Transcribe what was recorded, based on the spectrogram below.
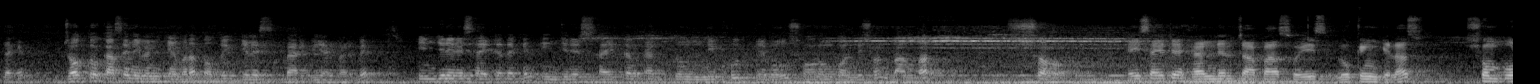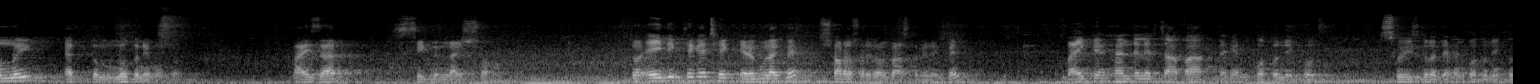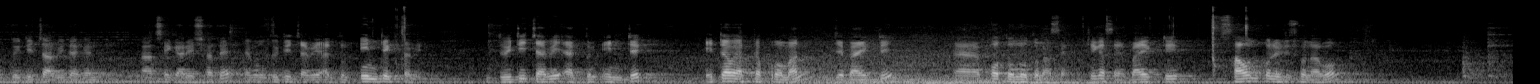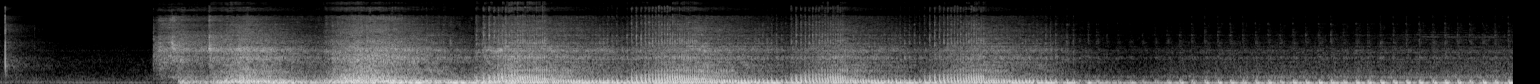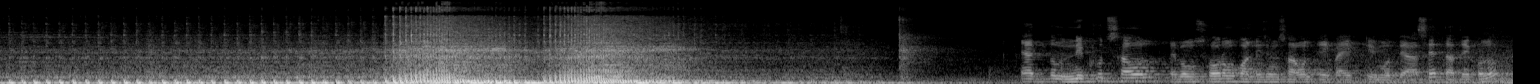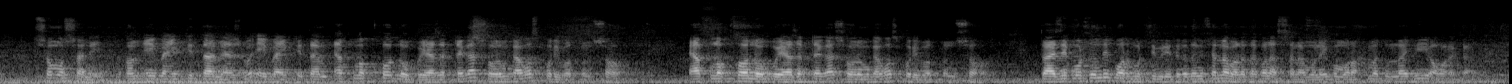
দেখেন, যত কাছে নেবেন ক্যামেরা, ততই গ্লেস বাড়বে, আর বাড়বে। ইঞ্জিনের সাইডটা দেখেন, ইঞ্জিনের সাইডটাও একদম নিখুঁত এবং শোরুম কন্ডিশন বাম্পার সহ। এই সাইডে হ্যান্ডেল চাপা সুইচ লুকিং গ্লাস সম্পূর্ণই একদম নতুনের মতো। ভাইজার সিগন্যাল লাইট সহ। তো এই দিক থেকে ঠিক এরকম লাগবে। সরাসরি যখন বাস্তবে দেখবেন। বাইকের হ্যান্ডেলের চাপা, দেখেন কত নিখুঁত। সুইচগুলো দেখেন কত নিখুঁত। দুইটি চাবি দেখেন আছে গাড়ির সাথে এবং দুইটি চাবি একদম ইনটেক চাবি। দুইটি চাবি একদম ইনটেক এটাও একটা প্রমাণ যে বাইকটি কত নতুন আছে। ঠিক আছে? বাইকটি সাউন্ড কোয়ালিটি শোনাবো। একদম নিখুঁত সাউন্ড এবং শোরুম কন্ডিশন সাউন্ড এই বাইকটির মধ্যে আছে, তাতে কোনো সমস্যা নেই। এখন এই বাইকটির দামে আসবে, এই বাইকটির দাম এক লক্ষ নব্বই হাজার টাকা শোরুম কাগজ পরিবর্তন সহ। এক লক্ষ নব্বই হাজার টাকা শোরুম কাগজ পরিবর্তন সহ। তো আজ এ পর্যন্ত পরবর্তী বিরতি কথা ইনশাল্লাহ ভালো থাকুন, আসসালামু আলাইকুম রহমতুল্লাহি ওবরাকাতুহু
